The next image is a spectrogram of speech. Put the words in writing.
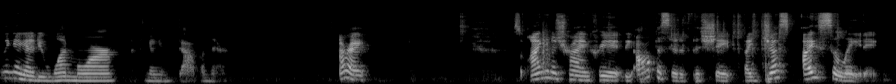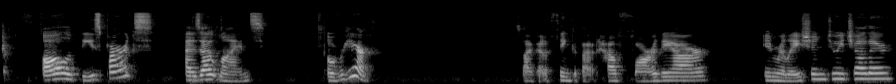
I think I'm going to do one more. I think I'm going to do that one there. All right. So I'm going to try and create the opposite of this shape by just isolating all of these parts as outlines over here. So I got to think about how far they are in relation to each other,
